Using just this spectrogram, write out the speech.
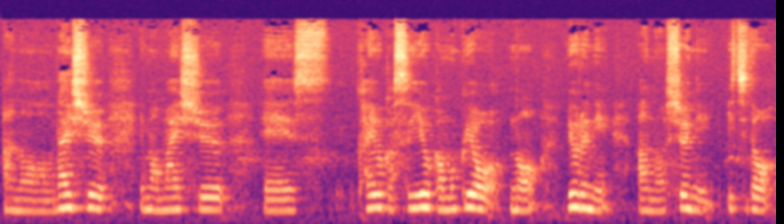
あの来週、まあ、毎週、えー、火曜か水曜か木曜の夜にあの週に一度、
